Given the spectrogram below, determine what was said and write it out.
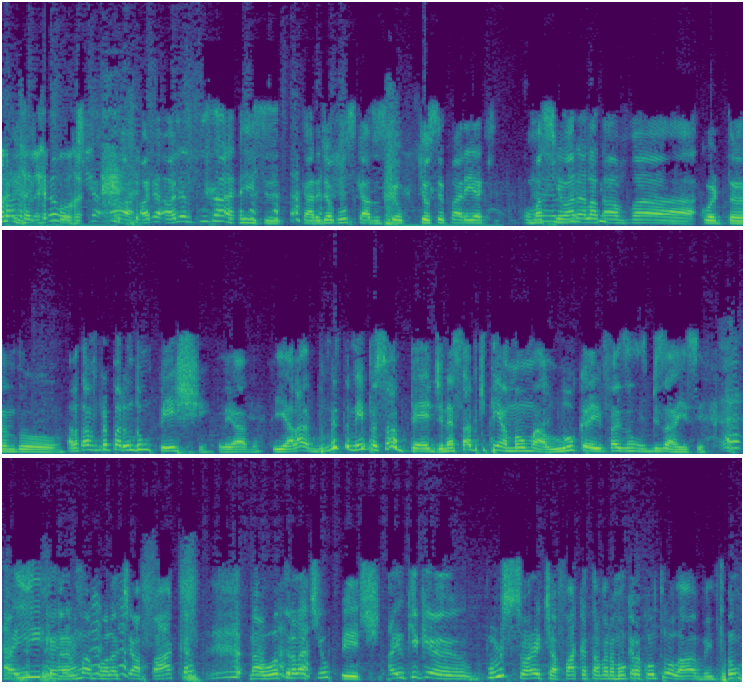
anda, né, Não, porra? ah, olha, olha as bizarrices, cara, de alguns casos que eu, que eu separei aqui. Uma senhora, ela tava cortando. Ela tava preparando um peixe, tá ligado? E ela. Mas também a pessoa pede, né? Sabe que tem a mão maluca e faz uns bizarrices. Aí, cara, uma mão ela tinha a faca, na outra ela tinha o peixe. Aí o que que. Por sorte, a faca tava na mão que ela controlava. Então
